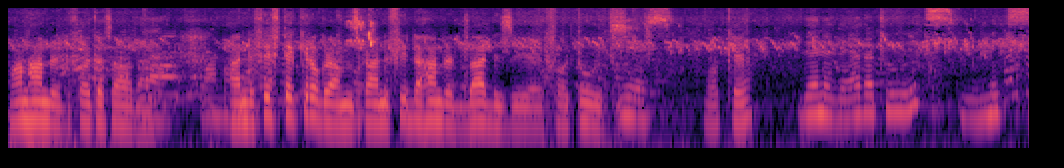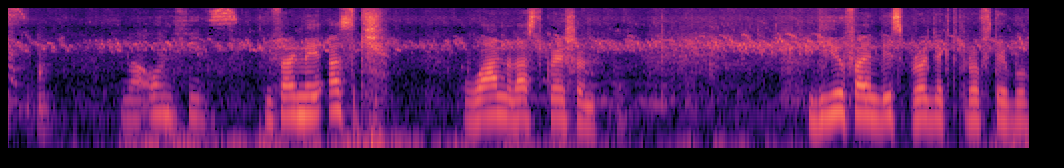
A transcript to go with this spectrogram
140,000. Yeah, 100. And 50 kilograms can feed 100 birds uh, for two weeks. Yes. Okay. Then the other two weeks, you mix your own feeds. If I may ask one last question. Do you find this project profitable?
